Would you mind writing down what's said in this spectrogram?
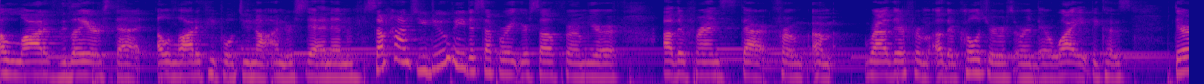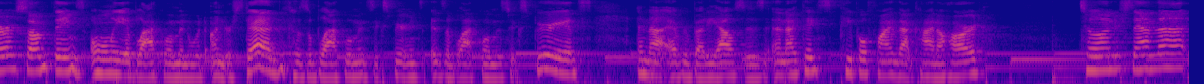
a lot of layers that a lot of people do not understand. And sometimes you do need to separate yourself from your other friends that from um, rather from other cultures or they're white because there are some things only a black woman would understand because a black woman's experience is a black woman's experience and not everybody else's. And I think people find that kind of hard to understand that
